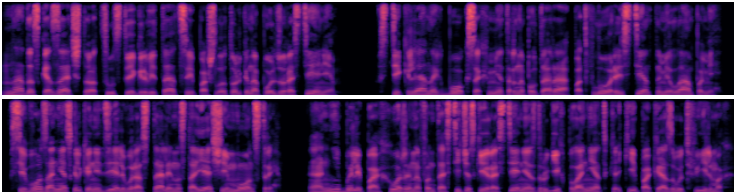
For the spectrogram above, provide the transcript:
Надо сказать, что отсутствие гравитации пошло только на пользу растениям. В стеклянных боксах метр на полтора под флуоресцентными лампами всего за несколько недель вырастали настоящие монстры. Они были похожи на фантастические растения с других планет, какие показывают в фильмах.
